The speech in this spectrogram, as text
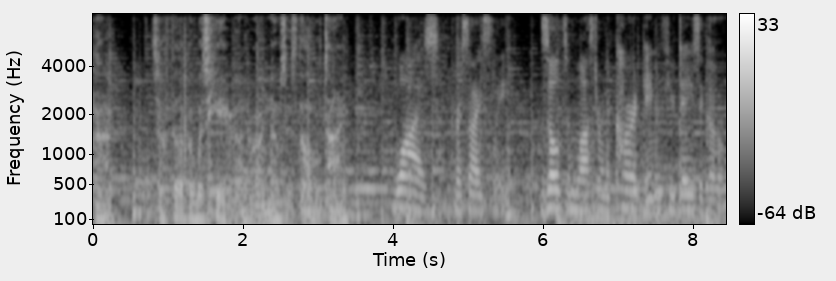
Huh. So Philippa was here under our noses the whole time? Was, precisely. Zoltan lost her in a card game a few days ago.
